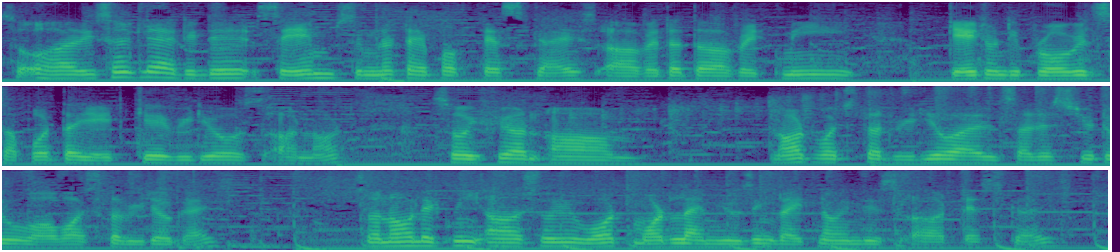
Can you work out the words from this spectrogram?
So uh, recently, I did a same similar type of test, guys, uh, whether the Redmi K20 Pro will support the 8K videos or not. So if you are um, not watched that video, I'll suggest you to watch the video, guys. So now let me show you what model I'm using right now in this test, guys.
